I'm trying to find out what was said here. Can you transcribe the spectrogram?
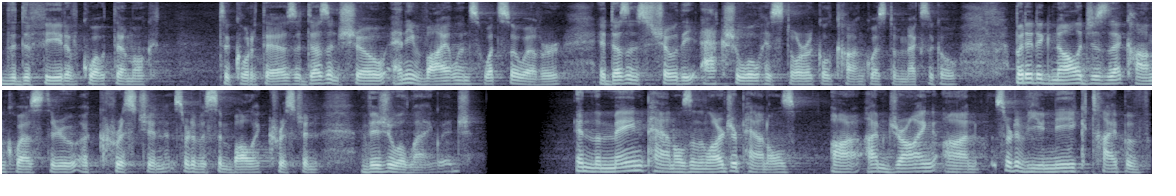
the defeat of Cuauhtemoc to Cortez. It doesn't show any violence whatsoever. It doesn't show the actual historical conquest of Mexico, but it acknowledges that conquest through a Christian, sort of a symbolic Christian visual language. In the main panels, in the larger panels, uh, I'm drawing on sort of unique type of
